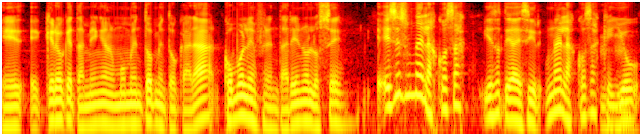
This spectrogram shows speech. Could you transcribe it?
eh, eh, creo que también en un momento me tocará. ¿Cómo lo enfrentaré? No lo sé. Esa es una de las cosas, y eso te iba a decir, una de las cosas que yo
